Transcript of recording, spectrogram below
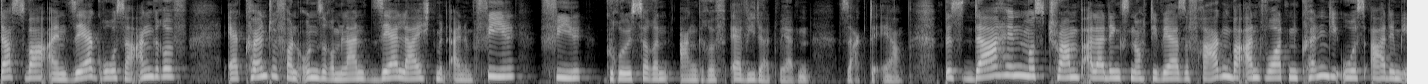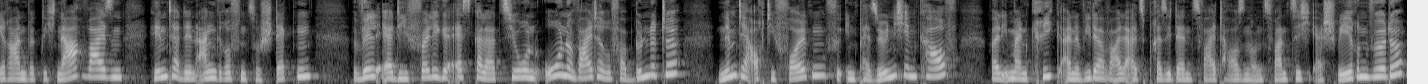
Das war ein sehr großer Angriff. Er könnte von unserem Land sehr leicht mit einem viel, viel größeren Angriff erwidert werden, sagte er. Bis dahin muss Trump allerdings noch diverse Fragen beantworten. Können die USA dem Iran wirklich nachweisen, hinter den Angriffen zu stecken? Will er die völlige Eskalation ohne weitere Verbündete? Nimmt er auch die Folgen für ihn persönlich in Kauf, weil ihm ein Krieg eine Wiederwahl als Präsident 2020 erschweren würde?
